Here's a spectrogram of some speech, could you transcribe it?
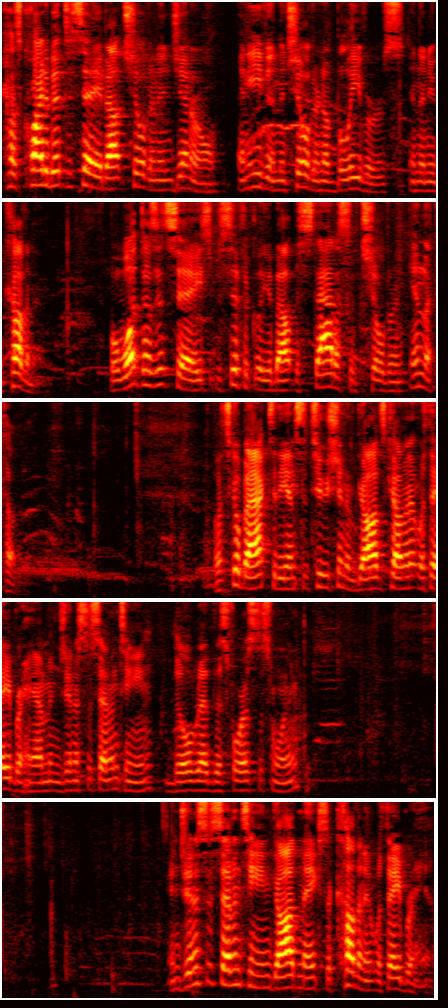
has quite a bit to say about children in general, and even the children of believers in the New Covenant. But what does it say specifically about the status of children in the covenant? Let's go back to the institution of God's covenant with Abraham in Genesis 17. Bill read this for us this morning. In Genesis 17, God makes a covenant with Abraham,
